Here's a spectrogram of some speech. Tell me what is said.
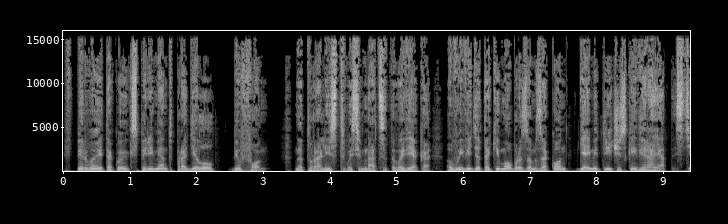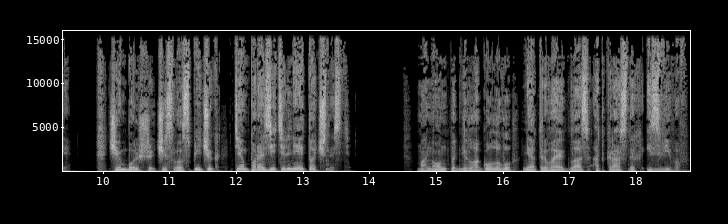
Впервые такой эксперимент проделал Бюфон, натуралист XVIII века, выведя таким образом закон геометрической вероятности. Чем больше число спичек, тем поразительнее точность. Манон подняла голову, не отрывая глаз от красных извивов.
